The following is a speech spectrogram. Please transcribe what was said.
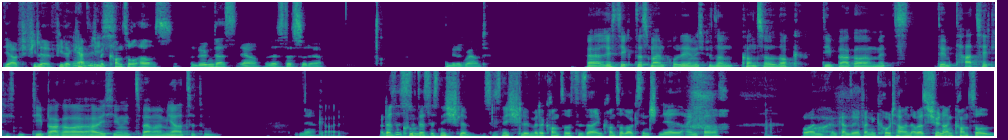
ja, viele, viele kennen sich mit Console aus und mögen das. Ja, das, das ist so der, der Middle Ground. Ja, richtig, das ist mein Problem. Ich bin so ein Console-Log-Debugger. Mit dem tatsächlichen Debugger habe ich irgendwie zweimal im Jahr zu tun. Ja. Geil. Und das ist, cool. das ist nicht schlimm. Es ist nicht schlimm, mit der Console zu sein. Console-Logs sind schnell, einfach. Und man kann sie einfach in den Code hauen. Aber das Schöne an Console,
